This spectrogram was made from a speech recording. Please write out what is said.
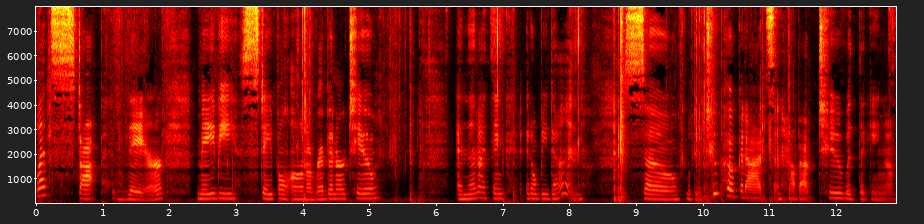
let's stop there. Maybe staple on a ribbon or two, and then I think it'll be done. So we'll do two polka dots, and how about two with the gingham?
